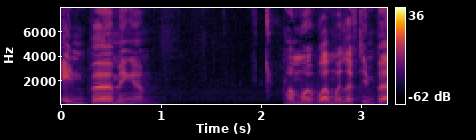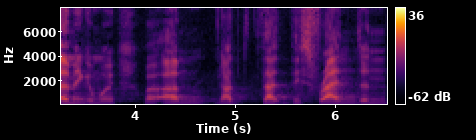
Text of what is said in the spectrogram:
in Birmingham, when we, when we lived in Birmingham, we, um, had that, this friend, and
